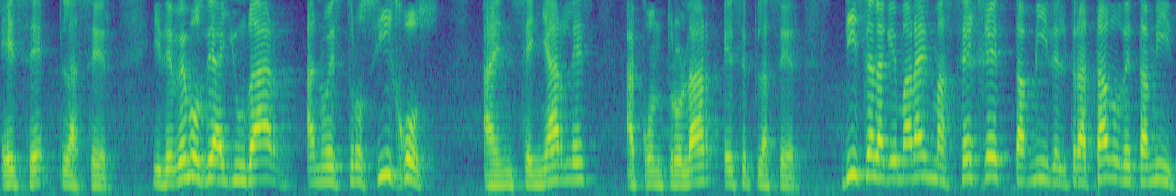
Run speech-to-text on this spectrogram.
ese placer y debemos de ayudar a nuestros hijos a enseñarles a controlar ese placer. Dice la Gemara en Maseje Tamid, el tratado de Tamid,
